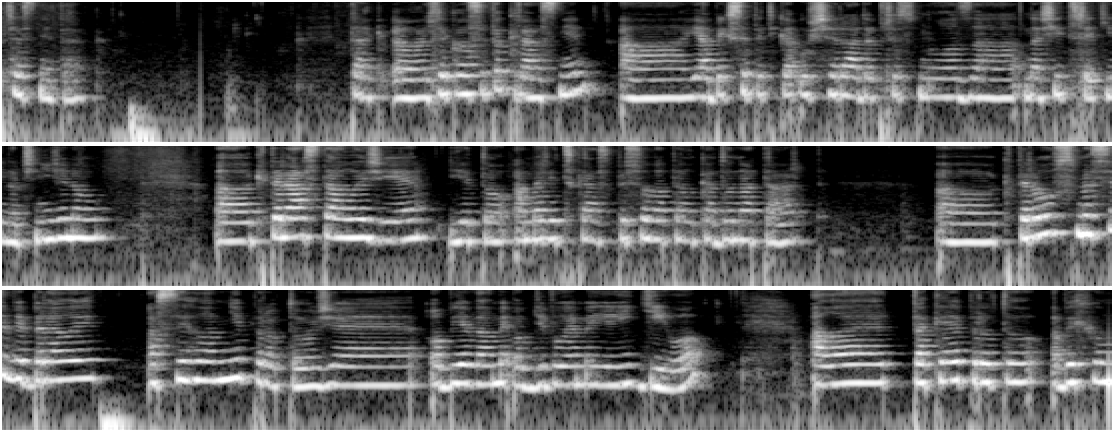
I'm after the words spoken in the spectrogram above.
Přesně tak. Tak, eh, řekla si to krásně a já bych se teďka už ráda přesunula za naší třetí noční ženou, která stále žije. Je to americká spisovatelka Donna Tartt, kterou jsme si vybrali asi hlavně proto, že obě velmi obdivujeme její dílo, ale také proto, abychom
